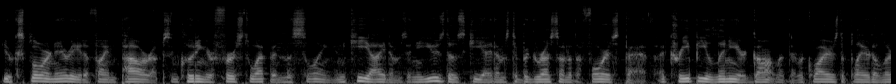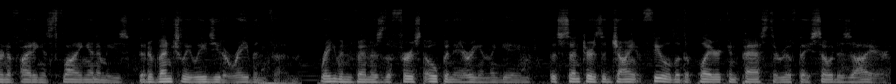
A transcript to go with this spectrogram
You explore an area to find power-ups, including your first weapon, the sling, and key items, and you use those key items to progress onto the forest path, a creepy linear gauntlet that requires the player to learn to fight against flying enemies that eventually leads you to Ravenfen. Ravenfen is the first open area in the game. The center is a giant field that the player can pass through if they so desire.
